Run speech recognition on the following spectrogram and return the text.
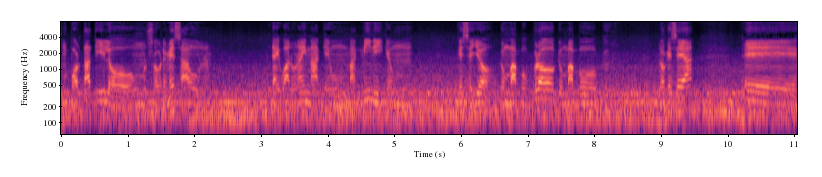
un, portátil o un sobremesa, un, da igual un iMac que un Mac Mini, que un, qué sé yo, que un MacBook Pro, que un MacBook, lo que sea, eh,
